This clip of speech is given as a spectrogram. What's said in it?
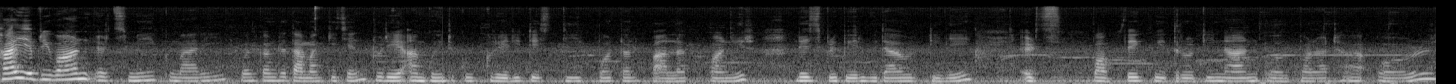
Hi everyone, it's me Kumari. Welcome to Tamang Kitchen. Today I'm going to cook really tasty butter palak paneer. Let's prepare without delay. It's perfect with roti, naan or paratha or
